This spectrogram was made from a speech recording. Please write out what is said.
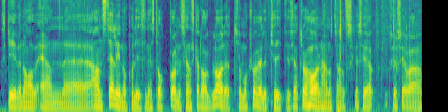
skriven av en eh, anställd inom polisen i Stockholm i Svenska Dagbladet som också var väldigt kritisk. Jag tror jag har den här någonstans. Ska se, ska se vad,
